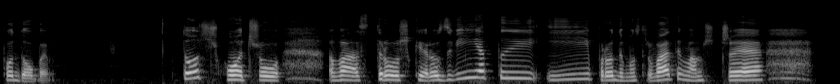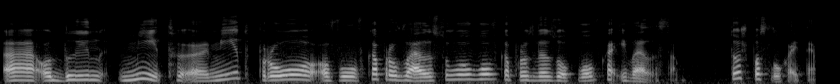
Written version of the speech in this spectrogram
подоби. Тож хочу вас трошки розвіяти і продемонструвати вам ще е, один міт. Е, Міт про вовка, про Велесового вовка, про зв'язок вовка і Велеса. Тож послухайте.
